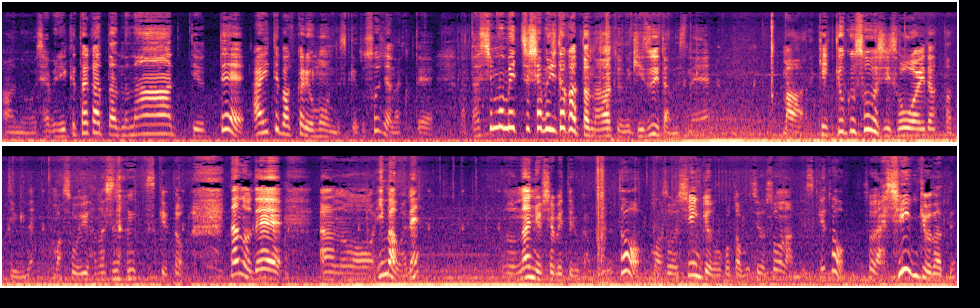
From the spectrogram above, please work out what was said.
あの、喋りたかったんだなーって言って、相手ばっかり思うんですけど、そうじゃなくて、私もめっちゃ喋りたかったんだなっていうのに気づいたんですね。まあ、結局相思相愛だったっていうね、まあそういう話なんですけど。なので、あの今はね、何を喋ってるかっていうと、まあその新居のことはもちろんそうなんですけど、そうだ、新居だって、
